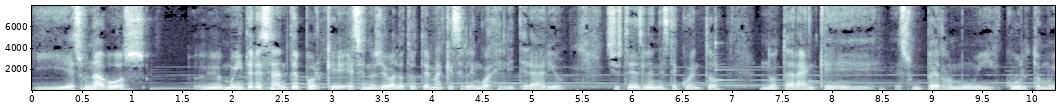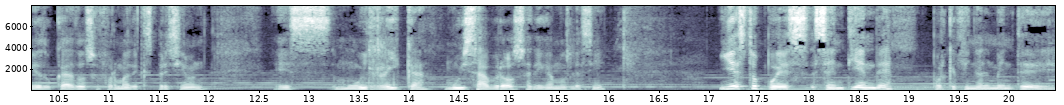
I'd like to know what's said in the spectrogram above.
Y es una voz muy interesante porque ese nos lleva al otro tema, que es el lenguaje literario. Si ustedes leen este cuento, notarán que es un perro muy culto, muy educado, su forma de expresión es muy rica, muy sabrosa, digámosle así. Y esto pues se entiende porque finalmente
